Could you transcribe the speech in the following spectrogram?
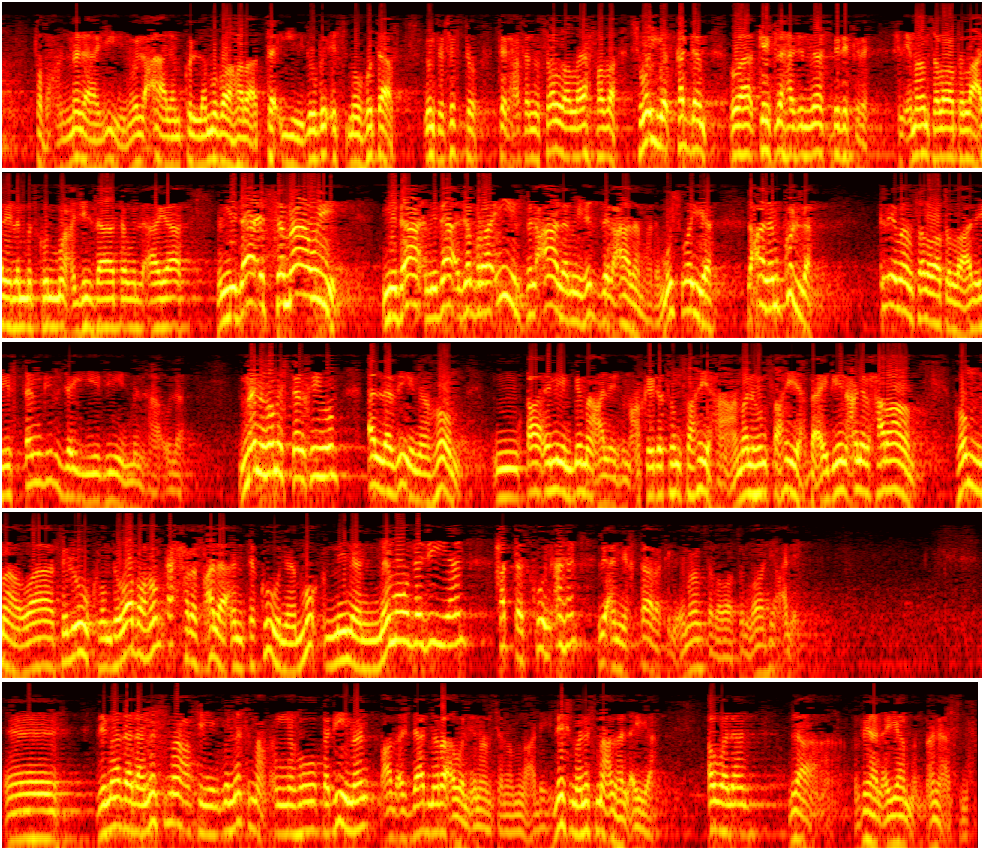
طبعا ملايين والعالم كله مظاهرات تأييد باسمه وهتاف. وأنتم شفتوا سيد حسن نصر الله الله يحفظه شوية تقدم وكيف لهج الناس بذكره. الإمام صلوات الله عليه لما تكون معجزاته والآيات. النداء السماوي نداء نداء جبرائيل في العالم يهز العالم. هذا مو شوية العالم كله. الإمام صلوات الله عليه يستنقي الجيدين من هؤلاء. من هم يستنخيهم الذين هم قائمين بما عليهم. عقيدتهم صحيحة عملهم صحيح بعيدين عن الحرام. هم وسلوكهم بوضعهم أحرص على أن تكون مؤمنا نموذجيا حتى تكون أهل لأن يختارك الإمام صلوات الله عليه. آه لماذا لا نسمع في يقول نسمع أنه قديما بعض أجدادنا رأوا الإمام سلام الله عليه ليش ما نسمع بهالأيام؟ أولا لا في هالأيام أنا أسمع.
